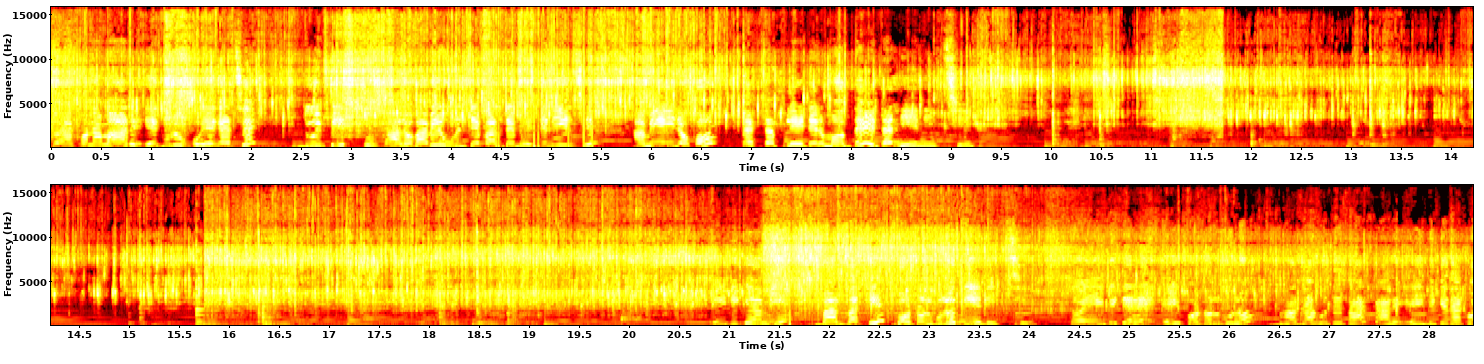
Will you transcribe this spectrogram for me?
তো এখন আমার এগুলো হয়ে গেছে। দুই পিস খুব ভালোভাবে উল্টে পাল্টে ভেজে নিয়েছি। আমি এই রকম একটা প্লেটের মধ্যে এটা নিয়ে নিচ্ছি। এইদিকে আমি বাদ বাদবাকি পটলগুলো দিয়ে দিচ্ছি। তো এইদিকে এই পটলগুলো ভাজা হতে থাক, আর এইদিকে দেখো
